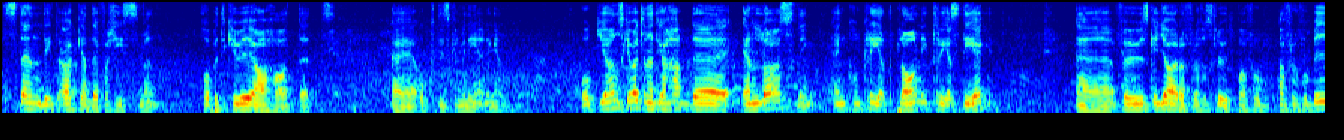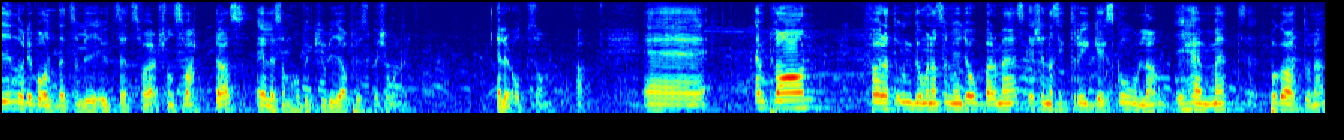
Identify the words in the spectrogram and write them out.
ständigt ökande fascismen, hbtqia-hatet eh, och diskrimineringen. Och jag önskar verkligen att jag hade en lösning, en konkret plan i tre steg eh, för hur vi ska göra för att få slut på afrofobin och det våldet som vi utsätts för som svarta eller som hbtqia plus-personer. Eller och som. Ja. Eh, en plan för att ungdomarna som jag jobbar med ska känna sig trygga i skolan, i hemmet, på gatorna.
